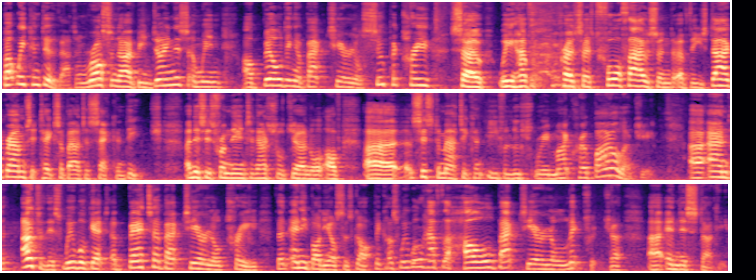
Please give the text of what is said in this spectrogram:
But we can do that, and Ross and I have been doing this, and we are building a bacterial super tree. So we have processed 4,000 of these diagrams. It takes about a second each. And this is from the International Journal of uh, Systematic and Evolutionary Microbiology. Uh, and out of this, we will get a better bacterial tree than anybody else has got because we will have the whole bacterial literature uh, in this study.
